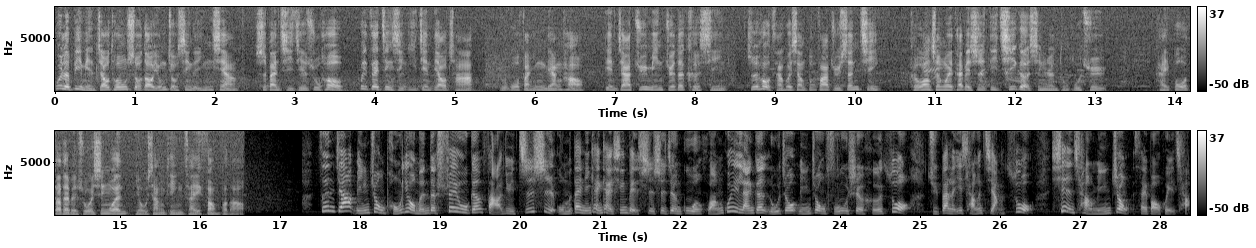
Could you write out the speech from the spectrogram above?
为了避免交通受到永久性的影响，试办期结束后会再进行意见调查。如果反应良好，店家居民觉得可行，之后才会向都发局申请，渴望成为台北市第七个行人徒步区。凯播大台北数位新闻游祥婷采访报道。增加民众朋友们的税务跟法律知识，我们带您看看新北市市政顾问黄桂兰跟泸州民众服务社合作举办了一场讲座，现场民众塞爆会场。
